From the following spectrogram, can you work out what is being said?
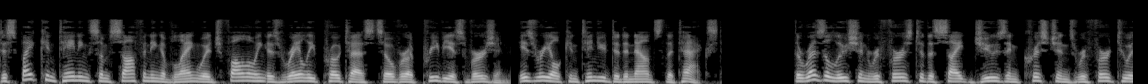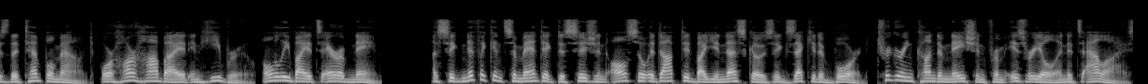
Despite containing some softening of language following Israeli protests over a previous version, Israel continued to denounce the text. The resolution refers to the site Jews and Christians refer to as the Temple Mount, or Har Habayit in Hebrew, only by its Arab name. A significant semantic decision also adopted by UNESCO's executive board, triggering condemnation from Israel and its allies.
